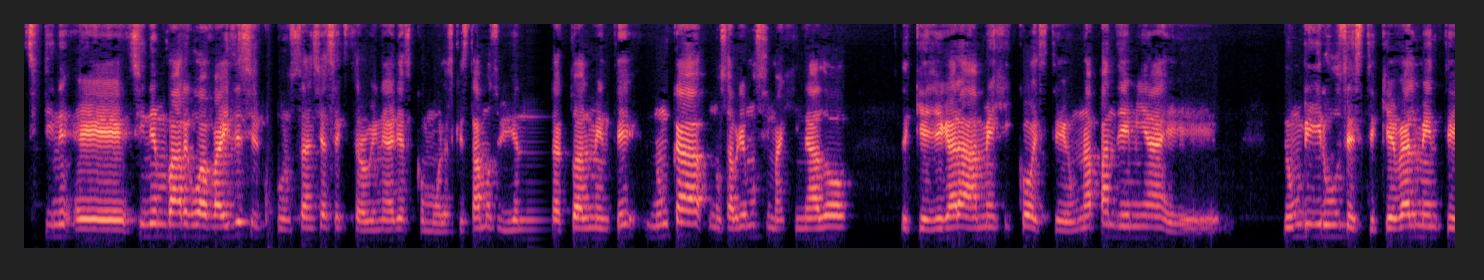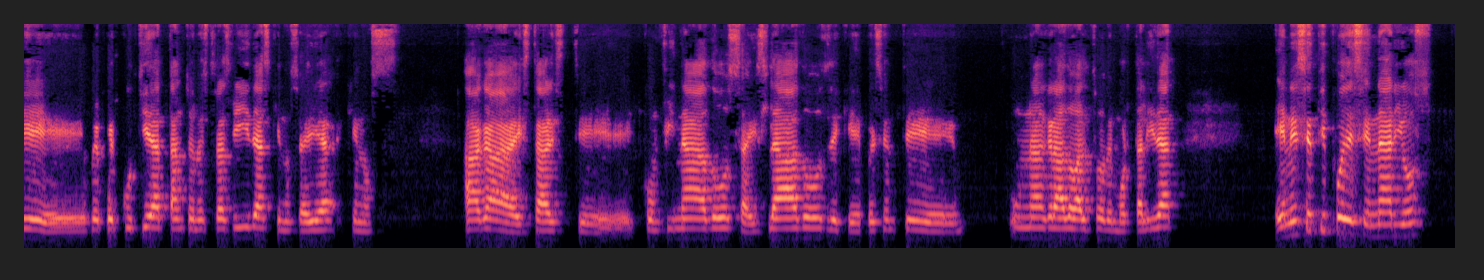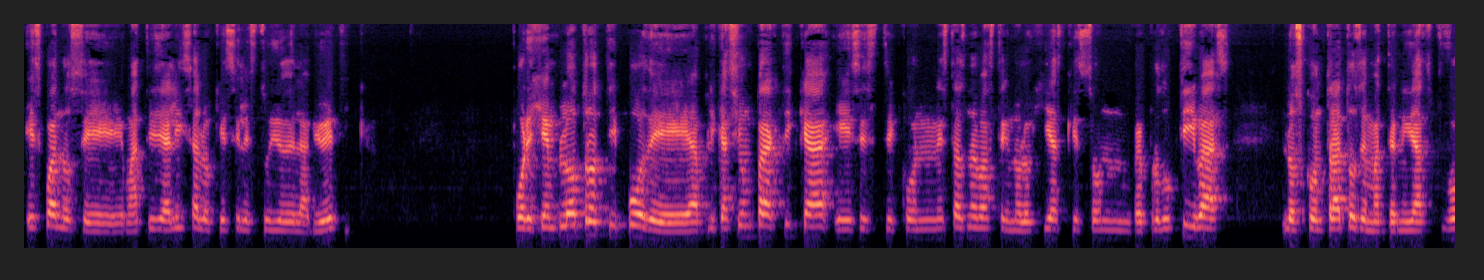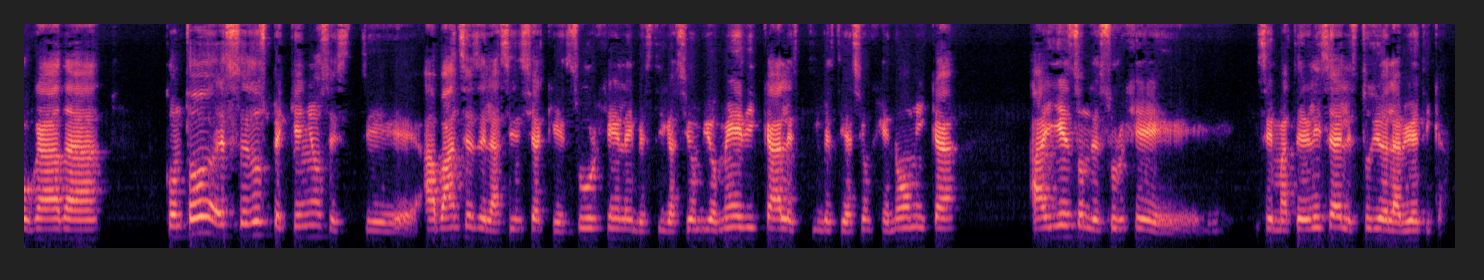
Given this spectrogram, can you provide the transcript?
Sin, eh, sin, embargo, a raíz de circunstancias extraordinarias como las que estamos viviendo actualmente, nunca nos habríamos imaginado de que llegara a México este, una pandemia eh, de un virus este, que realmente repercutiera tanto en nuestras vidas, que nos, haya, que nos haga estar este, confinados, aislados, de que presente un grado alto de mortalidad. En ese tipo de escenarios es cuando se materializa lo que es el estudio de la bioética. Por ejemplo, otro tipo de aplicación práctica es este, con estas nuevas tecnologías que son reproductivas, los contratos de maternidad abogada, con todos esos pequeños este, avances de la ciencia que surgen, la investigación biomédica, la investigación genómica, ahí es donde surge, se materializa el estudio de la bioética.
